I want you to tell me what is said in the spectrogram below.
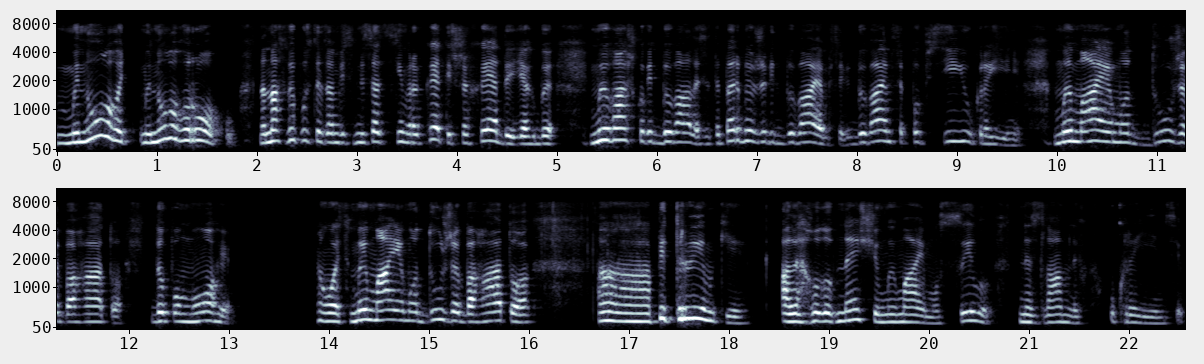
Минулого, минулого року на нас випустили там 87 ракет і шахеди. Якби ми важко відбивалися. Тепер ми вже відбиваємося, відбиваємося по всій Україні. Ми маємо дуже багато допомоги. Ось ми маємо дуже багато а, підтримки, але головне, що ми маємо силу незламних українців.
